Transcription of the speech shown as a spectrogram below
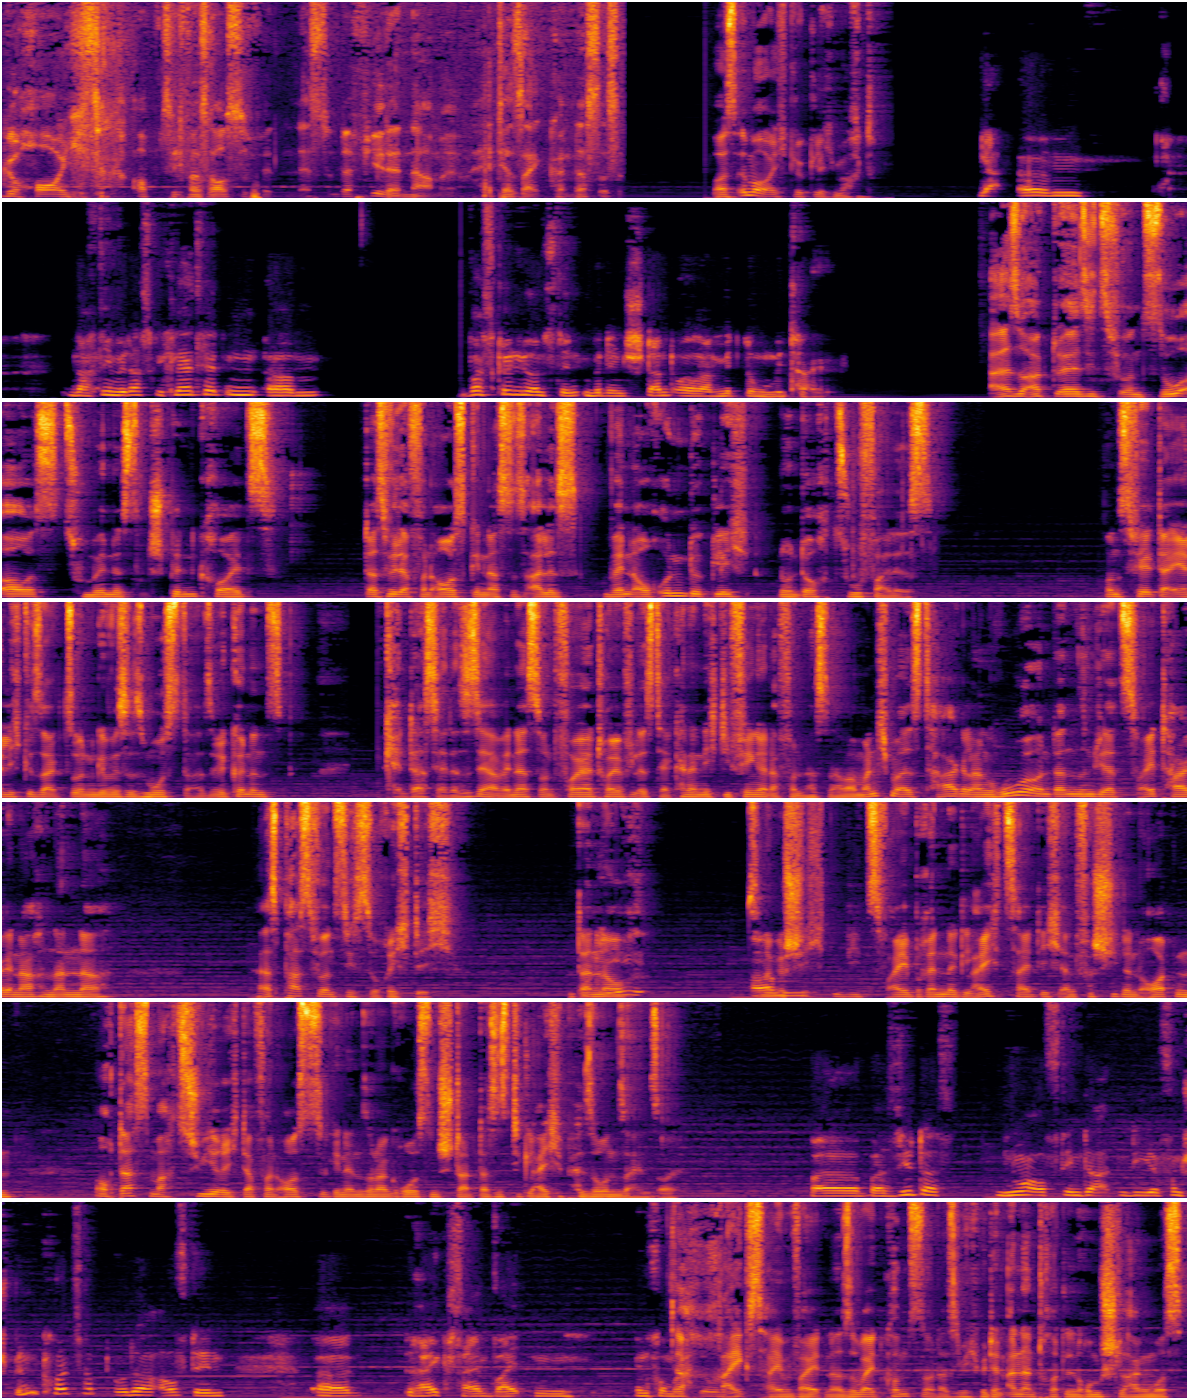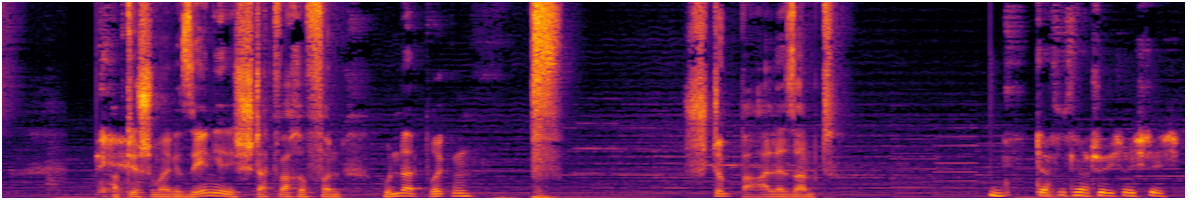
gehorcht, ob sich was rauszufinden lässt. Und da fiel der Name. Hätte ja sein können, dass es. Was immer euch glücklich macht. Ja, ähm, nachdem wir das geklärt hätten, ähm, was können wir uns denn über den Stand eurer Ermittlungen mitteilen? Also aktuell sieht's für uns so aus, zumindest ein Spinnenkreuz, dass wir davon ausgehen, dass das alles, wenn auch unglücklich, nun doch Zufall ist. Uns fehlt da ehrlich gesagt so ein gewisses Muster. Also wir können uns, ihr kennt das ja, das ist ja, wenn das so ein Feuerteufel ist, der kann ja nicht die Finger davon lassen. Aber manchmal ist tagelang Ruhe und dann sind wieder zwei Tage nacheinander. Das passt für uns nicht so richtig. Und dann Okay, auch so eine ähm, Geschichten wie zwei Brände gleichzeitig an verschiedenen Orten. Auch das macht es schwierig, davon auszugehen in so einer großen Stadt, dass es die gleiche Person sein soll. Ba- basiert das nur auf den Daten, die ihr von Spinnenkreuz habt oder auf den äh, Reichsheimweiten Informationen? Ach, Reichsheimweitner, so weit kommt's noch, dass ich mich mit den anderen Trotteln rumschlagen muss. Habt ihr schon mal gesehen hier die Stadtwache von 100 Brücken? Pff, stimmt bei allesamt. Das ist natürlich richtig.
